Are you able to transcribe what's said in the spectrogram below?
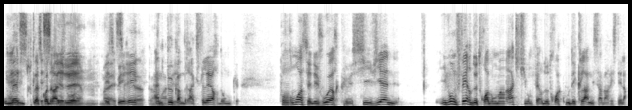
ou même toute la squadra espéré, espéré un peu comme Draxler. Donc, pour moi, c'est des joueurs que s'ils viennent, ils vont faire deux trois bons matchs, ils vont faire deux trois coups d'éclat, mais ça va rester là.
